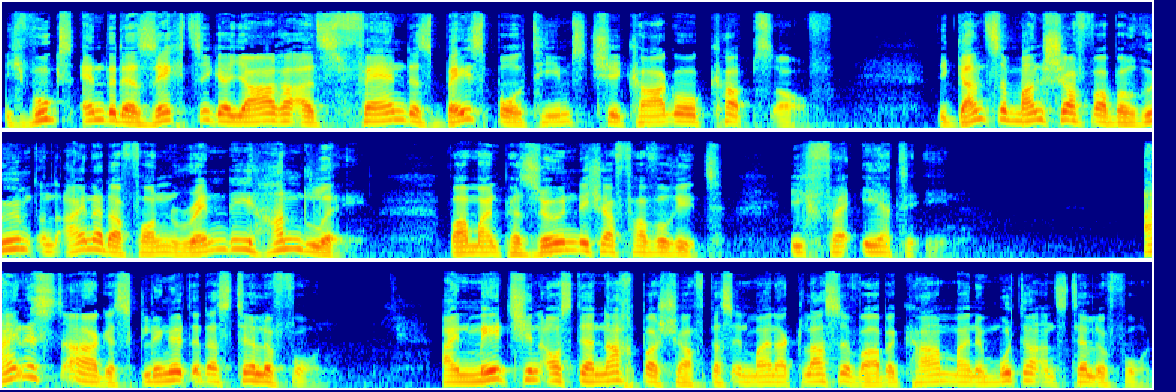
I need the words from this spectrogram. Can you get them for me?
Ich wuchs Ende der 60er Jahre als Fan des Baseballteams Chicago Cubs auf. Die ganze Mannschaft war berühmt und einer davon, Randy Hundley, war mein persönlicher Favorit. Ich verehrte ihn. Eines Tages klingelte das Telefon. Ein Mädchen aus der Nachbarschaft, das in meiner Klasse war, bekam meine Mutter ans Telefon.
